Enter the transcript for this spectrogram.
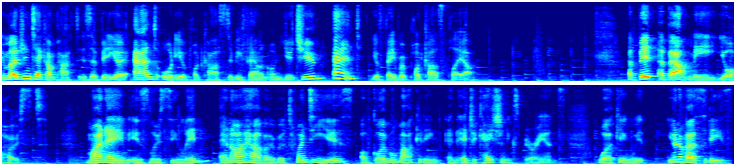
Emerging Tech Unpacked is a video and audio podcast to be found on YouTube and your favorite podcast player. A bit about me, your host. My name is Lucy Lin, and I have over 20 years of global marketing and education experience working with universities,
